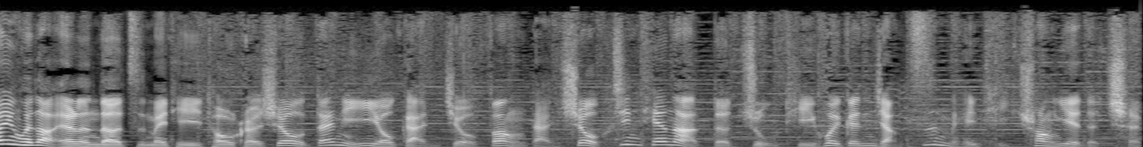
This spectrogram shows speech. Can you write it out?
欢迎回到 Alan 的自媒体 Talker Show，带你一有感就放胆秀。今天呢的主题会跟你讲自媒体创业的成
